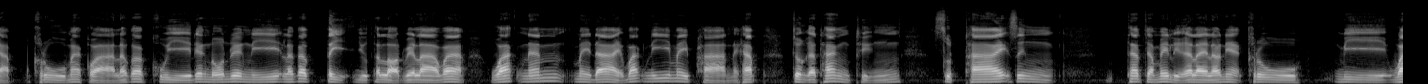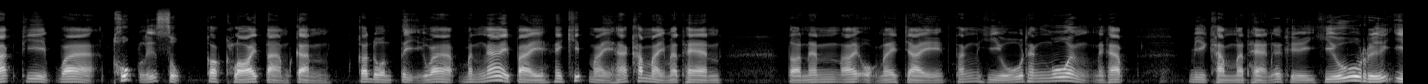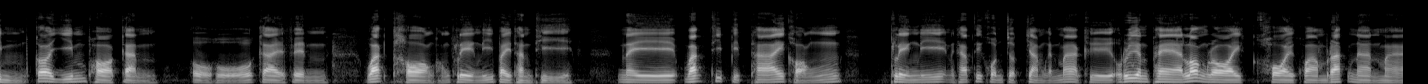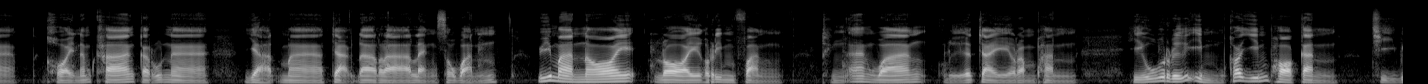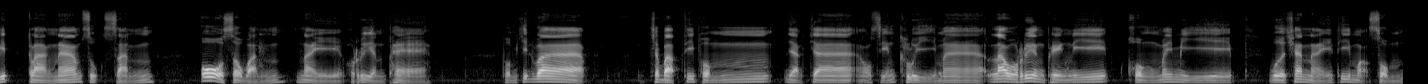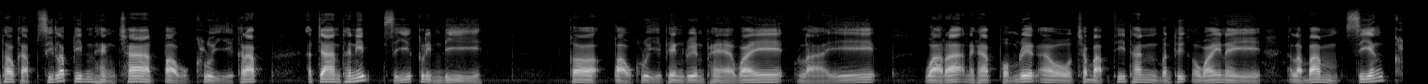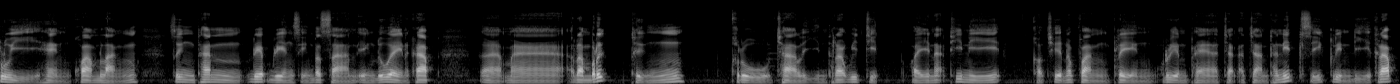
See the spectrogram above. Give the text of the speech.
กับครูมากกว่า แล้วก็คุยเรื่องโน้นเรื่องนี้ แล้วก็ติอยู่ตลอดเวลาว่าวักนั้นไม่ได้วักนี้ไม่ผ่านนะครับ จนกระทั่งถึงสุดท้ายซึ่งแทบจะไม่เหลืออะไรแล้วเนี่ยครูมีวักที่ว่าทุกหรือสุขก็คล้อยตามกัน ก็โดนติว่ามันง่ายไปให้คิดใหม่หาคำใหม่มาแทน ตอนนั้นน้อยอกน้อยใจ ทั้งหิวทั้งง่วงนะครับ มีคำมาแทนก็คือหิวหรืออิ่มก็ยิ้มพอกัน โอ้โห กลายเป็นวักทองของเพลงนี้ไปทันที ในวักที่ปิดท้ายของเพลงนี้นะครับที่คนจดจำกันมากคือ เรือนแพล่องรอยคอยความรักนานมา คอยน้ำค้างกรุณา หยาดมาจากดาราแหล่งสวรรค์ วิมานน้อยลอยริมฝั่ง ถึงอ้างว้างเหลือใจรำพัน หิวหรืออิ่มก็ยิ้มพอกัน ชีวิตกลางน้ำสุขสันต์ โอ้สวรรค์ในเรือนแพผมคิดว่าฉบับที่ผมอยากจะเอาเสียงขลุ่ยมาเล่าเรื่องเพลงนี้คงไม่มีเวอร์ชันไหนที่เหมาะสมเท่ากับศิลปินแห่งชาติเป่าขลุ่ยครับ อาจารย์ธนิตศรีกลิ่นดี ก็เป่าขลุ่ยเพลงเรือนแพไว้หลาย วาระนะครับ ผมเรียกเอาฉบับที่ท่านบันทึกเอาไว้ในอัลบั้มเสียงขลุ่ยแห่งความหลัง ซึ่งท่านเรียบเรียงเสียงประสานเองด้วยนะครับมารำลึกถึงครูชาลีอินทรวิจิตไว้ณที่นี้ขอเชิญนับฟังเพลงเรือนแพจากอาจารย์ธนิตศรีกลิ่นดีครับ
